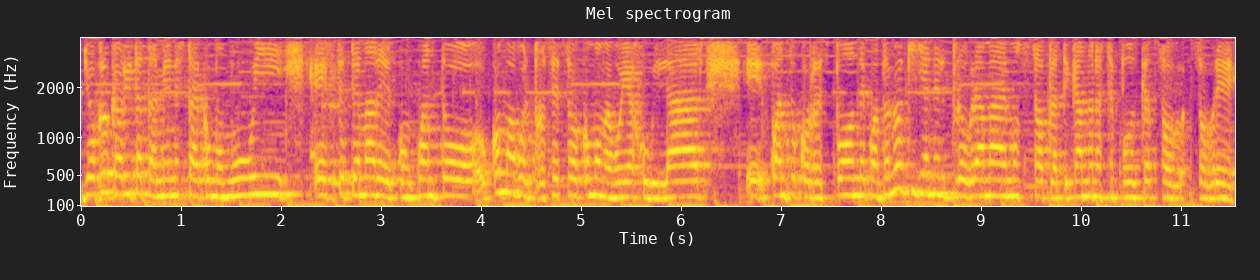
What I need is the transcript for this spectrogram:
Yo creo que ahorita también está como muy este tema de con cuánto, cómo hago el proceso, cómo me voy a jubilar, eh, cuánto corresponde corresponde, cuando no, aquí ya en el programa hemos estado platicando en este podcast sobre,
